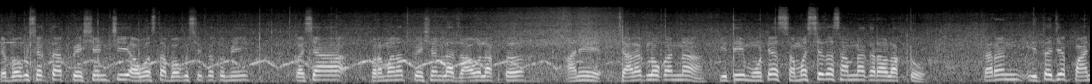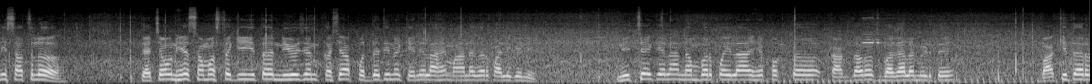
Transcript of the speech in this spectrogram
हे बघू शकता पेशंटची अवस्था बघू शकता तुम्ही. कशा प्रमाणात पेशंटला जावं लागतं आणि चालक लोकांना किती मोठ्या समस्येचा सामना करावा लागतो. कारण इथं जे पाणी साचलं त्याच्याहून हे समजतं की इथं नियोजन कशा पद्धतीनं केलेलं आहे महानगरपालिकेने. निश्चय केला नंबर पहिला हे फक्त कागदावरच बघायला मिळते. बाकी तर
